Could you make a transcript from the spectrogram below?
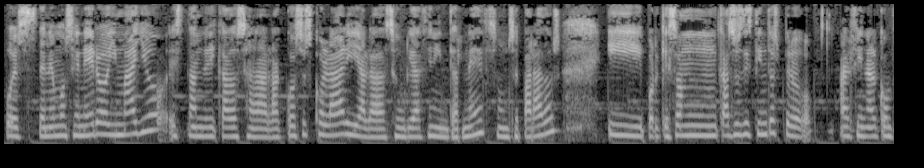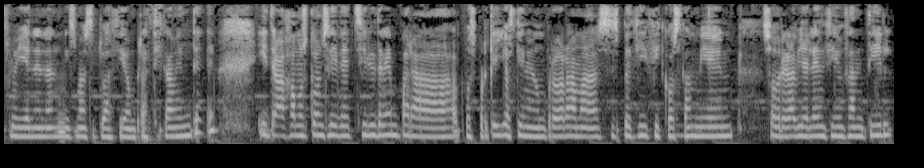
Pues tenemos enero y mayo, están dedicados al acoso escolar y a la seguridad en Internet, son separados y porque son casos distintos, pero al final confluyen en la misma situación prácticamente. Y trabajamos con Save the Children para, pues porque ellos tienen un programas específicos también sobre la violencia infantil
